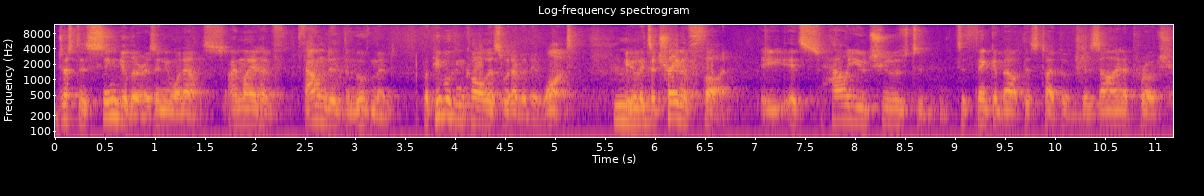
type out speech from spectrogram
just as singular as anyone else. I might have founded the movement, but people can call this whatever they want. Mm. You know, mm-hmm. it's a train of thought. It's how you choose to, to think about this type of design approach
